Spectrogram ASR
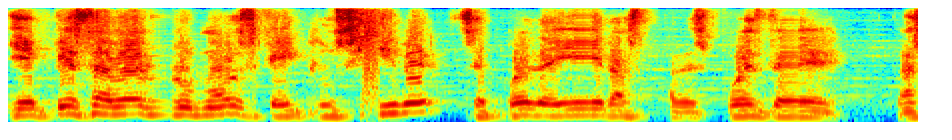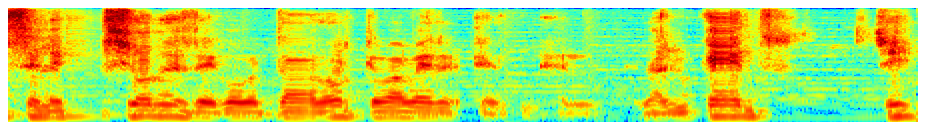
Y empieza a haber rumores que inclusive se puede ir hasta después de las elecciones de gobernador que va a haber el, el, año que entra, ¿sí?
